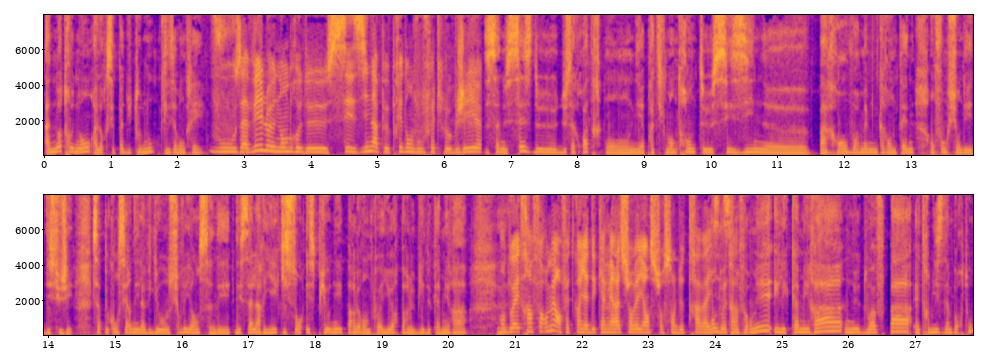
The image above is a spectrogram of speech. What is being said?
à notre nom alors que c'est pas du tout nous qui les avons créées. Vous avez le nombre de saisines à peu près dont vous faites l'objet? Ça ne cesse de, de s'accroître. On est à pratiquement 30 saisines euh, par an, voire même une quarantaine en fonction des, des sujets. Ça peut concerner la vidéosurveillance, des, des, salariés qui sont espionnés par leur employeur par le biais de caméras. On doit être informé en fait quand il y a des caméras de surveillance sur son lieu de travail. On doit être informé et les caméras ne doivent pas être mises n'importe où.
